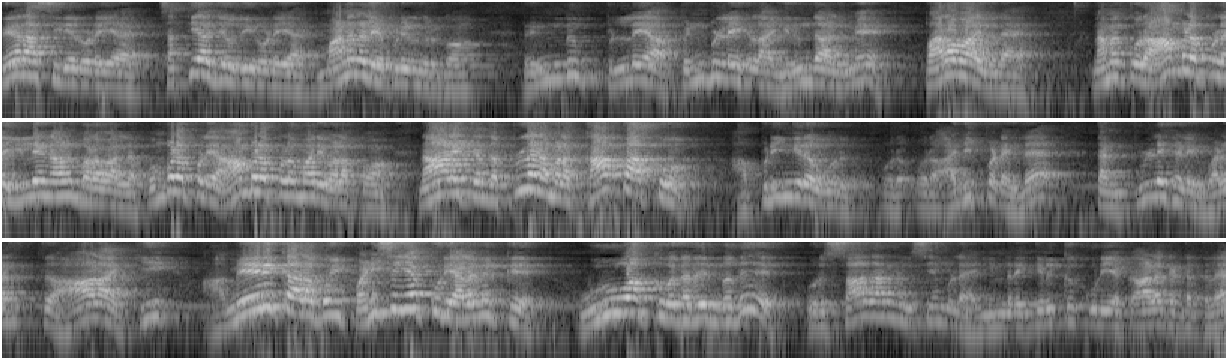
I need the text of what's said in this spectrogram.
பேராசிரியருடைய சத்யாஜோதியினுடைய மனநிலை எப்படி இருந்திருக்கும்? ரெண்டு பிள்ளையா பெண் பிள்ளைகளா இருந்தாலுமே பரவாயில்ல. நமக்கு ஒரு ஆம்பளை பிள்ளை இல்லைனாலும் பரவாயில்ல. பொம்பளை பிள்ளை ஆம்பளை பிள்ளை மாதிரி வளர்ப்போம். நாளைக்கு அந்த பிள்ளை நம்மளை காப்பாற்றும் அப்படிங்கிற ஒரு ஒரு ஒரு அடிப்படையில் தன் பிள்ளைகளை வளர்த்து ஆளாக்கி அமெரிக்காவில் போய் பணி செய்யக்கூடிய அளவிற்கு உருவாக்குவது என்பது ஒரு சாதாரண விஷயம் இல்லை. இன்றைக்கு இருக்கக்கூடிய காலகட்டத்தில்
